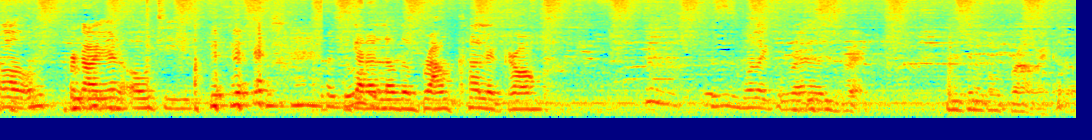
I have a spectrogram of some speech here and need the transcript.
oh, forgot you're an OG. You gotta love the brown color, girl. This is more like red. This is red. It's gonna go brown right now.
